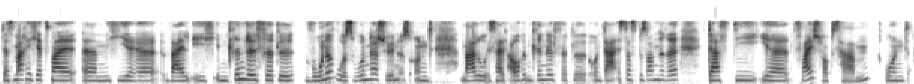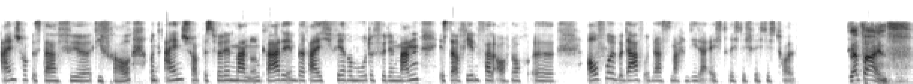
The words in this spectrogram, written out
Das mache ich jetzt mal ähm, hier, weil ich im Grindelviertel wohne, wo es wunderschön ist. Und Marlow ist halt auch im Grindelviertel. Und da ist das Besondere, dass die ihr zwei Shops haben. Und ein Shop ist da für die Frau und ein Shop ist für den Mann. Und gerade im Bereich faire Mode für den Mann ist da auf jeden Fall auch noch äh, Aufholbedarf. Und das machen die da echt richtig, richtig toll. Platz eins.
